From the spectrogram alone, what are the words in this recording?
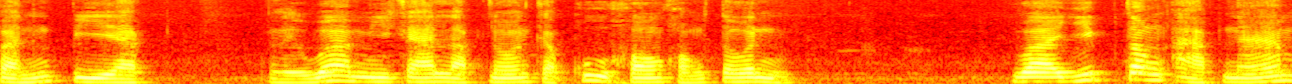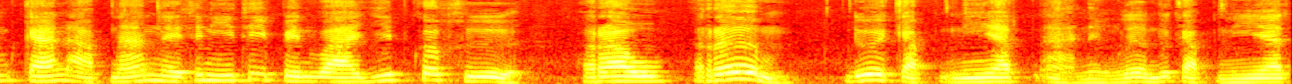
ฝันเปียก หรือว่ามีการหลับนอนกับคู่ครองของตน วายิบต้องอาบน้ำการอาบน้ำในที่นี้ที่เป็นวายิบก็คือ เราเริ่มด้วยกับเนียดอ่าหนึ่งเริ่มด้วยกับเนียด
